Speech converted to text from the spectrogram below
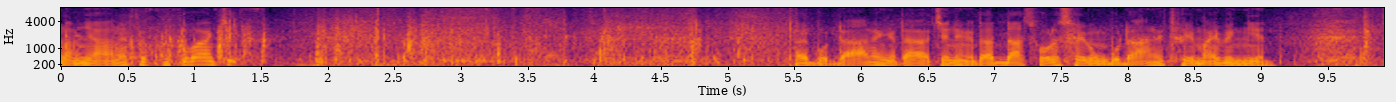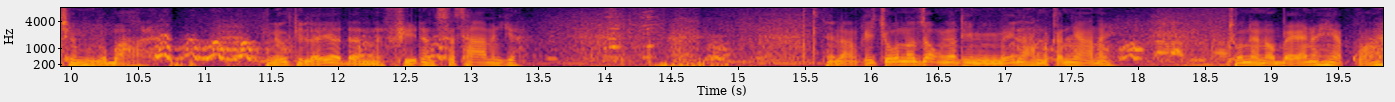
Làm nhà nó có, có, có ba anh chị Đây, bột đá này người ta ở trên này người ta đa số là xây bằng bột đá này thuê máy về nghiền. Chứ mình có bảo. Nước thì lấy ở đằng phía đằng xa xa bên kia. Để làm cái chỗ nó rộng ra thì mình mới làm được căn nhà này. Chỗ này nó bé nó hẹp quá.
